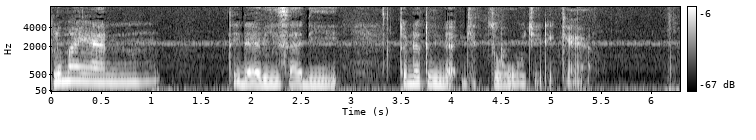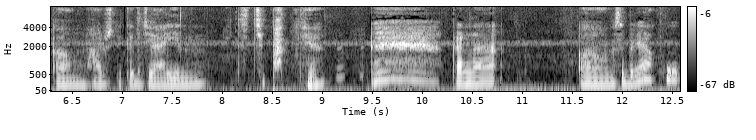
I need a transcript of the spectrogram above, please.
lumayan tidak bisa ditunda-tunda gitu. Jadi kayak um, harus dikerjain secepatnya karena um, sebenarnya aku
